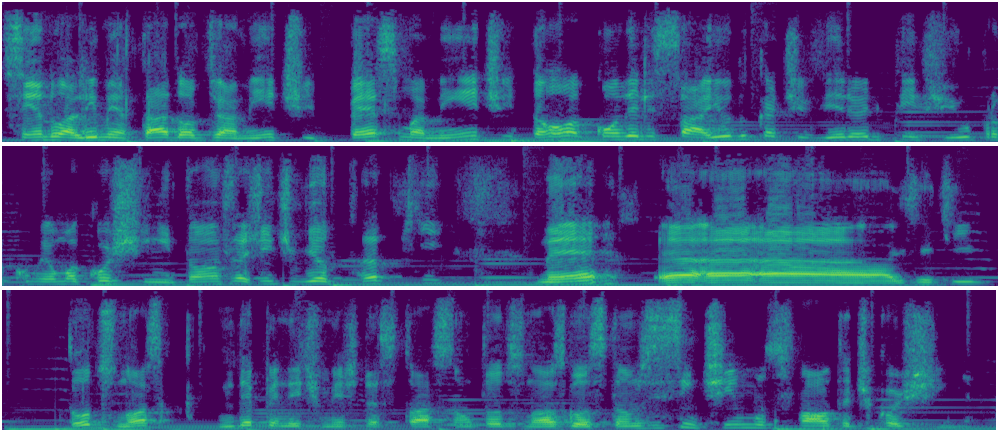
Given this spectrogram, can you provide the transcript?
sendo alimentado, obviamente, pessimamente. Então, quando ele saiu do cativeiro, ele pediu para comer uma coxinha. Então, a gente viu tanto que né, a, a, a gente todos nós, independentemente da situação, todos nós gostamos e sentimos falta de coxinha.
